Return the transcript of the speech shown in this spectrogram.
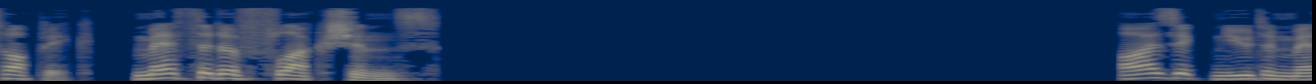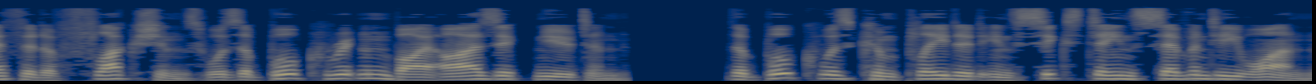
Topic: Method of fluxions. Isaac Newton Method of Fluxions was a book written by Isaac Newton. The book was completed in 1671,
